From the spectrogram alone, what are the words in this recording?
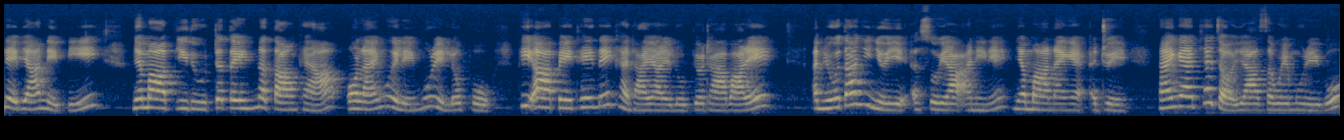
လှည့်ပြားနေပြီးမြန်မာပြည်သူတသိန်း2000ခန့်ဟာအွန်လိုင်းငွေလိမ်မှုတွေလုပ်ဖို့ PR ပေထိန်းသိမ်းခံထားရတယ်လို့ပြောထားပါတယ်။အမျိုးသားညီညွတ်ရေးအစိုးရအနေနဲ့မြန်မာနိုင်ငံအတွင်းနိုင်ငံဖြတ်ကျော်ရာဇဝဲမှုတွေကို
